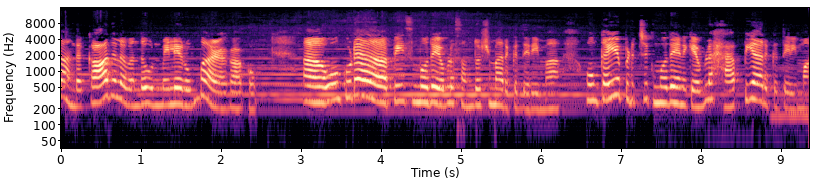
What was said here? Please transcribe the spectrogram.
அந்த காதலை வந்து உண்மையிலே ரொம்ப அழகாக்கும். உன் கூட பேசும்போது எவ்வளோ சந்தோஷமாக இருக்குது தெரியுமா? உன் கையை பிடிச்சிக்கும் போது எனக்கு எவ்வளோ ஹாப்பியாக இருக்குது தெரியுமா?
